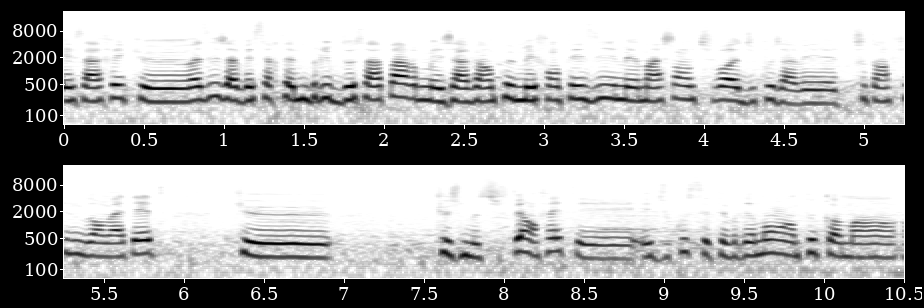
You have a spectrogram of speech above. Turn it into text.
Et ça fait que, vas-y, j'avais certaines bribes de sa part, mais j'avais un peu mes fantaisies, mes machins, tu vois. Du coup, j'avais tout un film dans ma tête que, que je me suis fait, en fait. Et, et du coup, c'était vraiment un peu comme un,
